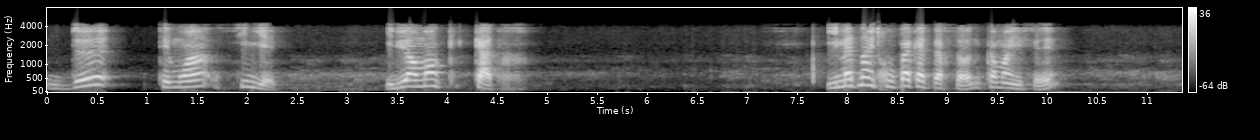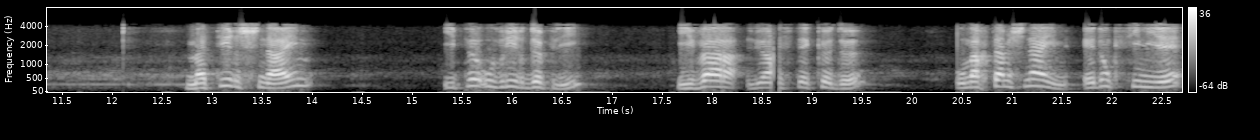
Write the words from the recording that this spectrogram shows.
deux témoins signés. Il lui en manque quatre. Et maintenant, il ne trouve pas quatre personnes. Comment il fait? Matir Schneim il peut ouvrir deux plis, il va lui en rester que deux, ou Martam Schneim est donc signé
